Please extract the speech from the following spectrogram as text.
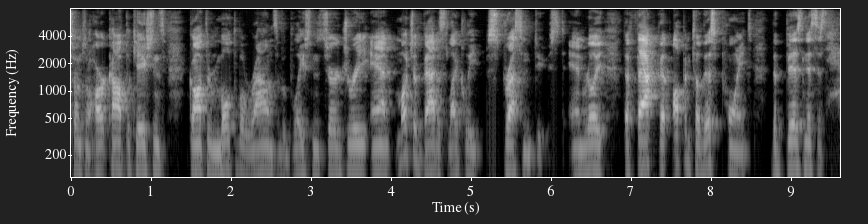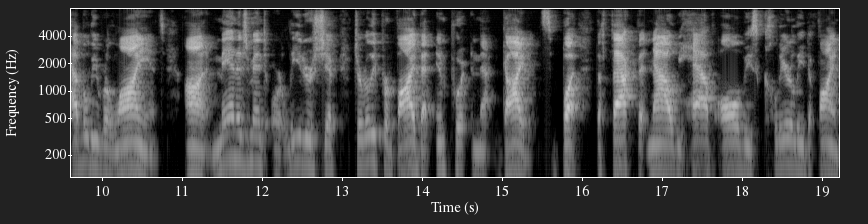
from some heart complications, gone through multiple rounds of ablation surgery, and much of that is likely stress induced. And really, the fact that up until this point, the business is heavily reliant on management or leadership to really provide that input and that guidance. But the fact that now we have all these clearly defined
